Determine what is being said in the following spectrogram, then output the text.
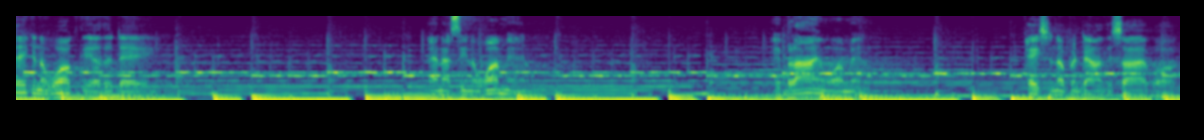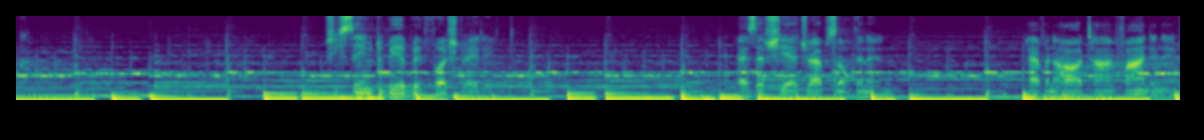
taking a walk the other day, and I seen a woman, a blind woman, pacing up and down the sidewalk. She seemed to be a bit frustrated, as if she had dropped something and having a hard time finding it.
